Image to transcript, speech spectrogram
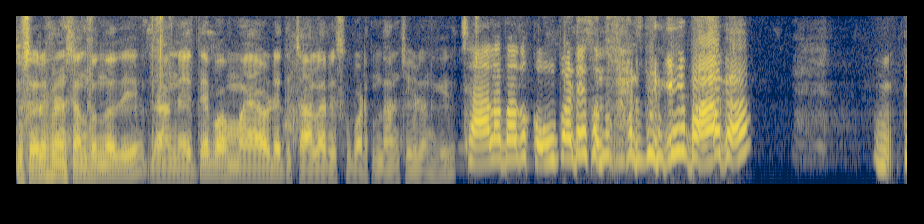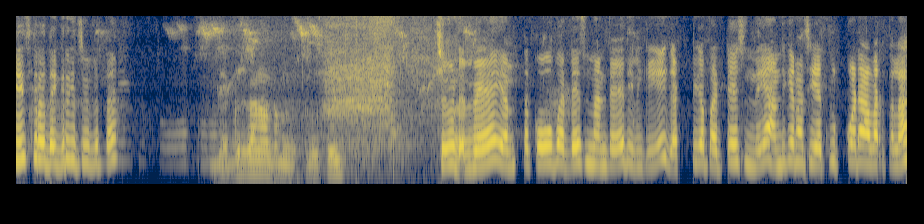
చూసారా ఫ్రెండ్స్ ఎంత ఉందో అది దాన్ని అయితే పాపం మా ఆవిడైతే చాలా రిస్క్ పడుతుంది దాన్ని చేయడానికి. చాలా బాగా కొవ్వు పడేసింది ఫ్రెండ్స్ దీనికి బాగా. తీసుకురా దగ్గరికి చూపిస్తా దగ్గరగానే ఉంటుంది. చూడండి ఎంత కొవ్వు పట్టేసిందంటే దీనికి గట్టిగా పట్టేసింది. అందుకే నా చేతులకు కూడా ఆవర్తలా.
